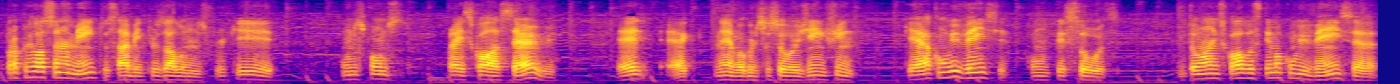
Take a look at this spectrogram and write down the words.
o próprio relacionamento, sabe, entre os alunos. Porque um dos pontos para a escola serve é, é né, bagulho de sociologia, enfim, que é a convivência com pessoas. Então na escola você tem uma convivência,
